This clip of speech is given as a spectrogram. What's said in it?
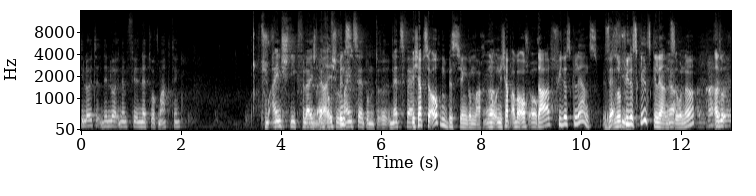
die Leute, den Leuten empfehlen, Network Marketing? Zum Einstieg vielleicht einfach ich für Mindset und äh, Netzwerk. Ich habe es ja auch ein bisschen gemacht ne? und ich habe aber auch, da vieles gelernt. Sehr so viel. viele Skills gelernt. Ja. So, ne? Du kannst Also ja auch.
